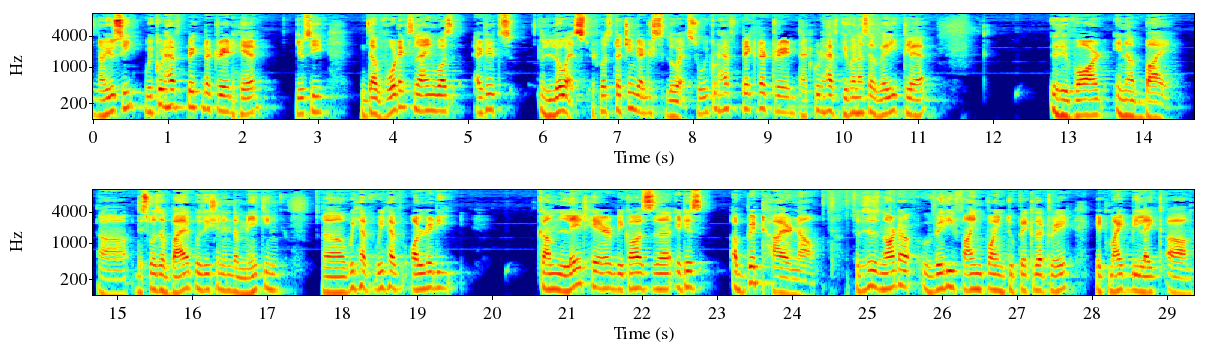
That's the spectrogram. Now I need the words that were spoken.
Now you see, we could have picked the trade here. You see, the vortex line was at its lowest. It was touching at its lowest. So we could have picked a trade that could have given us a very clear reward in a buy. Uh, this was a buy position in the making. Uh, we have we have already come late here because uh, it is a bit higher now so this is not a very fine point to pick the trade it might be like um,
